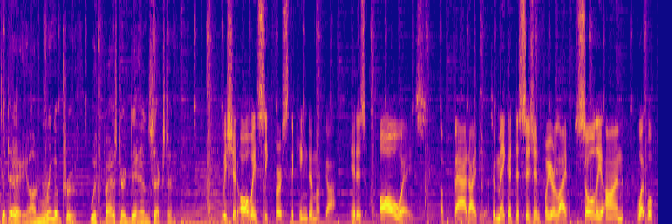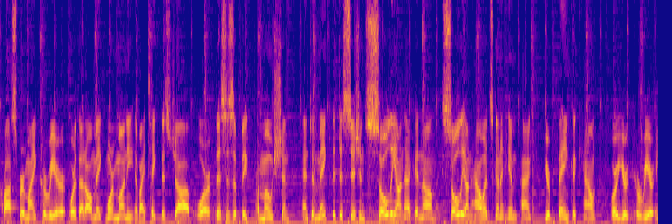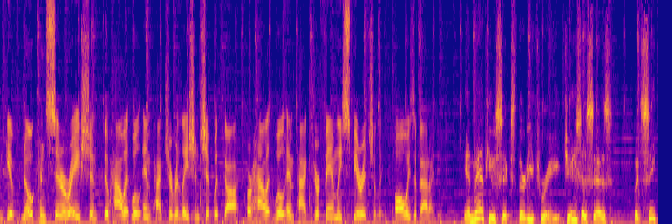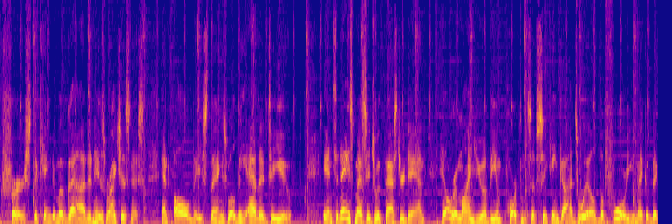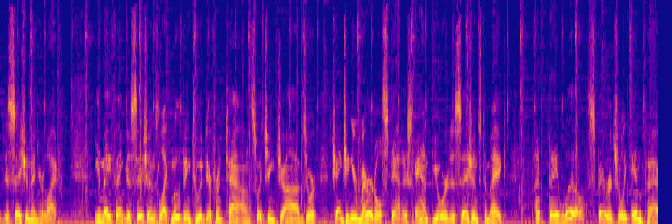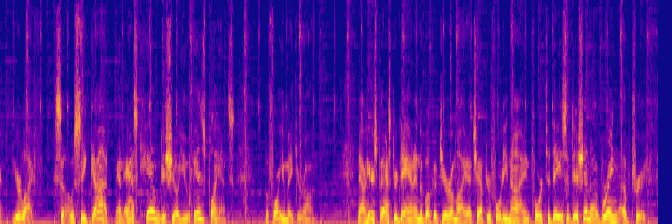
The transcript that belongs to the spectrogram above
today on Ring of Truth with Pastor Dan Sexton. We should always seek first the kingdom of God. It is always a bad idea to make a decision for your life solely on what will prosper my career, or that I'll make more money if I take this job, or this is a big promotion, and to make the decision solely on economics, solely on how it's going to impact your bank account or your career, and give no consideration to how it will impact your relationship with God or how it will impact your family spiritually. Always a bad idea. In Matthew 6:33, Jesus says, "But seek first the kingdom of God and his righteousness, and all these things will be added to you." In today's message with Pastor Dan, he'll remind you of the importance of seeking God's will before you make a big decision in your life. You may think decisions like moving to a different town, switching jobs, or changing your marital status and your decisions to make, but they will spiritually impact your life. So seek God and ask Him to show you His plans before you make your own. Now, here's Pastor Dan in the book of Jeremiah, chapter 49, for today's edition of Ring of Truth.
